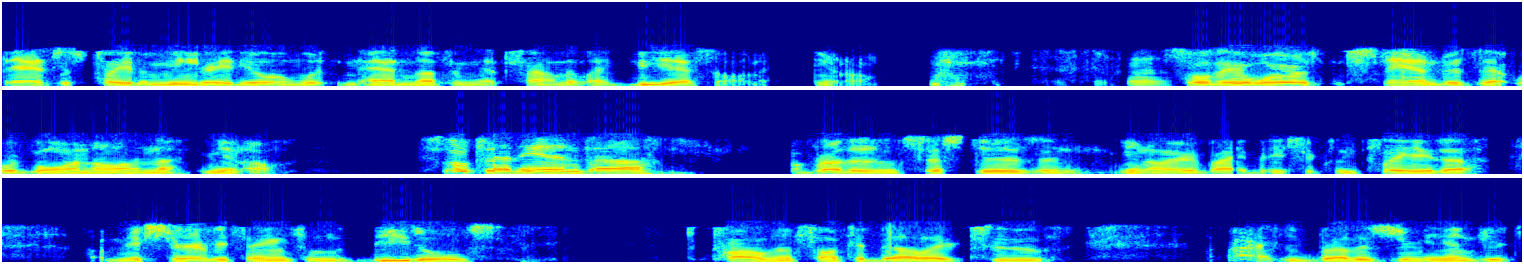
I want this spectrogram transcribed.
Dad just played a mean radio and wouldn't add nothing that sounded like BS on it, you know. So there were standards that were going on, uh, you know. So to that end, uh, my brothers and sisters, and you know, everybody basically played a, a mixture of everything from the Beatles to Parliament Funkadelic to Isley Brothers, Jimi Hendrix,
